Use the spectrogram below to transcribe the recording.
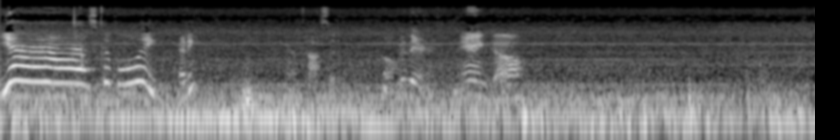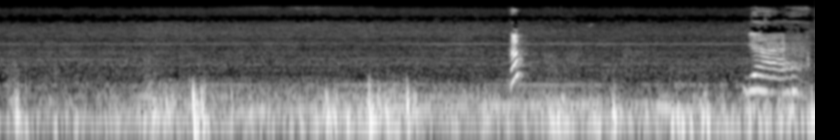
Yes, good boy. Ready? toss it over there. There you go. Come. Yes.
